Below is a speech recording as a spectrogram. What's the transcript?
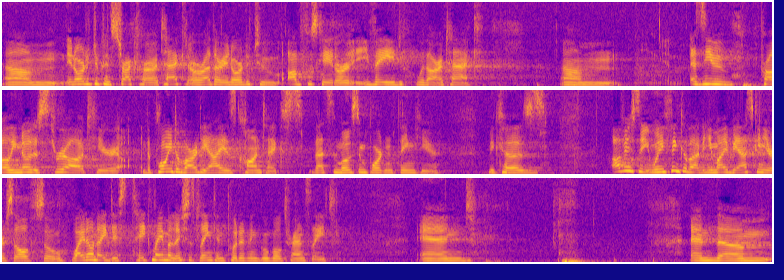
um, in order to construct our attack, or rather in order to obfuscate or evade with our attack. Um, as you probably noticed throughout here, the point of RDI is context. That's the most important thing here. Because obviously when you think about it, you might be asking yourself, so why don't I just take my malicious link and put it in Google Translate? And, and um,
